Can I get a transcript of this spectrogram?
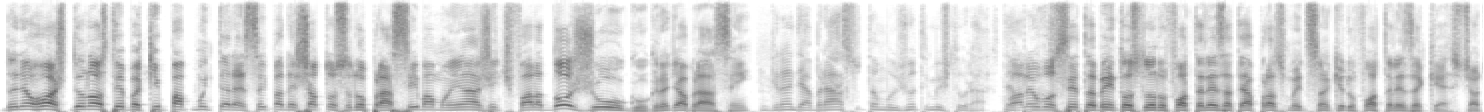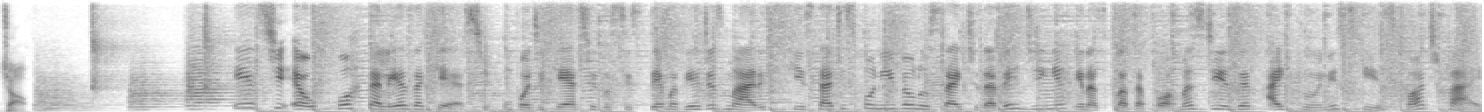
Daniel Rocha, deu nosso tempo aqui, papo muito interessante para deixar o torcedor para cima. Amanhã a gente fala do jogo. Grande abraço, hein? Grande abraço, tamo junto e misturado. Até Valeu você também, torcedor do Fortaleza. Até a próxima edição aqui do Fortaleza Cast. Tchau, tchau. Este é o Fortaleza Cast, um podcast do Sistema Verdes Mares que está disponível no site da Verdinha e nas plataformas Deezer, iTunes e Spotify.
